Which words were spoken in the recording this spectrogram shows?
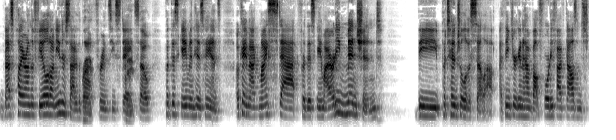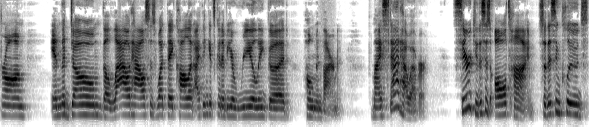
best player on the field on either side of the ball Right. for NC State. Right. So put this game in his hands. Okay, Mac, my stat for this game, I already mentioned the potential of a sellout. I think you're going to have about 45,000 strong in the dome. The loud house is what they call it. I think it's going to be a really good home environment. My stat, however, Syracuse, this is all time. So this includes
